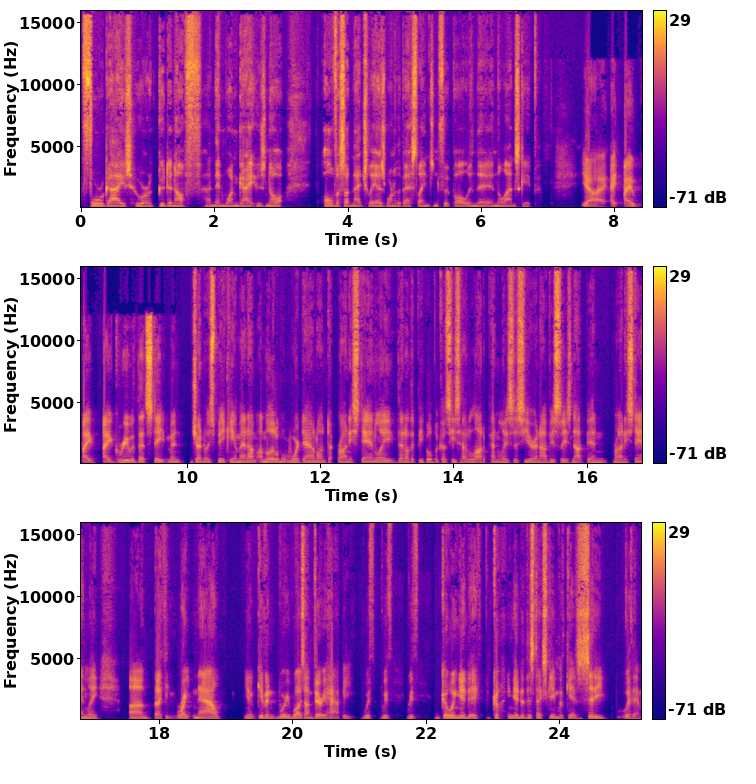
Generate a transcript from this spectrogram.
four guys who are good enough and then one guy who's not, all of a sudden actually is one of the best lines in football in the in the landscape. Yeah, I, I I I agree with that statement. Generally speaking, I mean, I'm I'm a little more down on Ronnie Stanley than other people because he's had a lot of penalties this year, and obviously he's not been Ronnie Stanley. Um, but I think right now, you know, given where he was, I'm very happy with with with going into going into this next game with Kansas City with him.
